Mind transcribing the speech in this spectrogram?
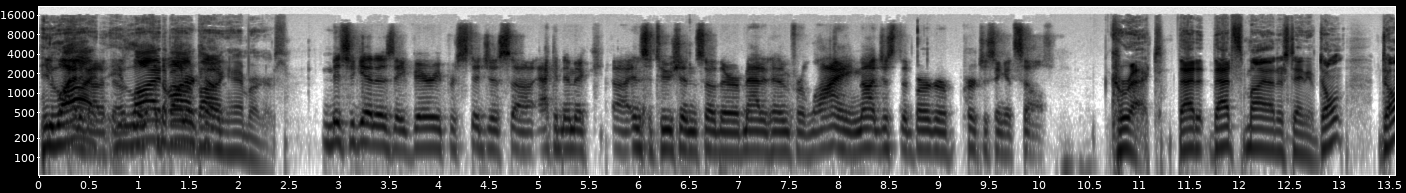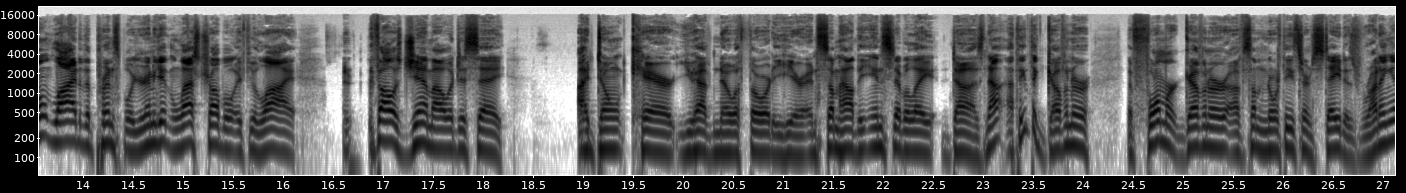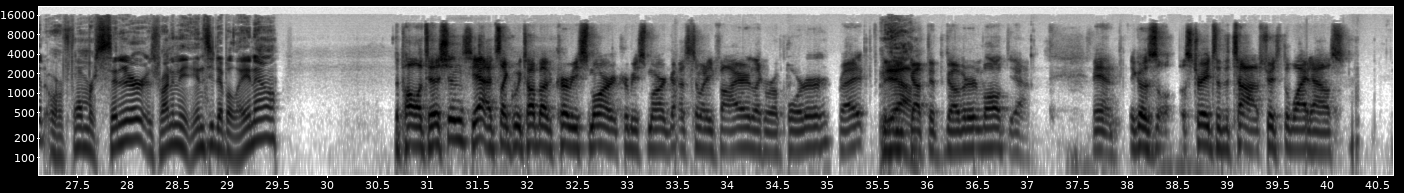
He, lied lied. about it, though. he lied the honor about buying code. hamburgers. Michigan is a very prestigious uh, academic uh, institution, so they're mad at him for lying, not just the burger purchasing itself. Correct. That that's my understanding. Don't don't lie to the principal. You're going to get in less trouble if you lie. If I was Jim, I would just say, "I don't care. You have no authority here." And somehow the NCAA does. Now, I think the governor, the former governor of some northeastern state, is running it, or a former senator is running the NCAA now. The politicians, yeah, it's like we talked about Kirby Smart. Kirby Smart got somebody fired, like a reporter, right? 'Cause he Yeah. got the governor involved. Yeah, man, it goes straight to the top, straight to the White House.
